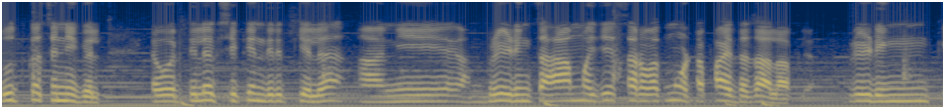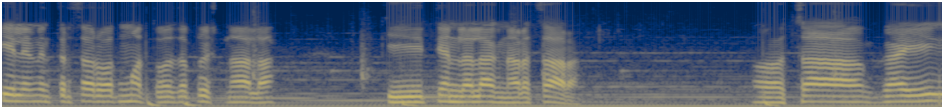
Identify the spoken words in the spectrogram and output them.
दूध कसं निघेल यावरती लक्ष केंद्रित केलं आणि ब्रीडिंगचा हा म्हणजे सर्वात मोठा फायदा झाला आपल्याला. ब्रीडिंग केल्यानंतर सर्वात महत्त्वाचा प्रश्न आला की त्यांना लागणारा चारा. चा गाई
